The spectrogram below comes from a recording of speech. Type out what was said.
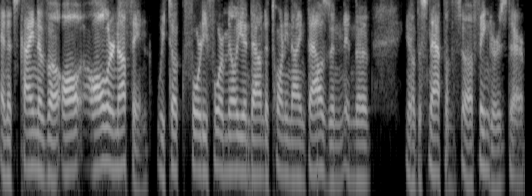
and it's kind of all all or nothing we took 44 million down to 29000 in the you know the snap of uh, fingers there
